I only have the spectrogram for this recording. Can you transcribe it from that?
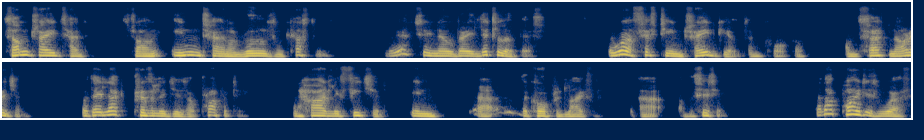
Some trades had strong internal rules and customs. We actually know very little of this. There were 15 trade guilds in Cork of uncertain origin, but they lacked privileges or property and hardly featured in uh, the corporate life uh, of the city. Now, that point is worth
